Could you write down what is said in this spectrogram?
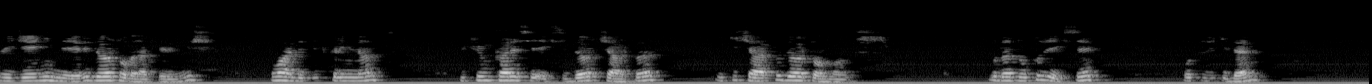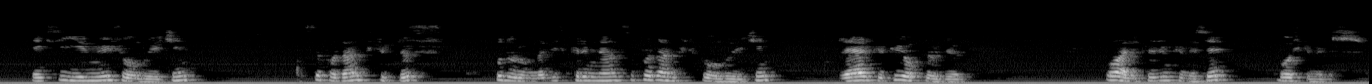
ve c'nin değeri 4 olarak verilmiş. O halde diskriminant 3'ün karesi eksi 4 çarpı 2 çarpı 4 olmalıdır. Bu da 9 eksi 32'den eksi 23 olduğu için sıfırdan küçüktür. Bu durumda diskriminant sıfırdan küçük olduğu için reel kökü yoktur diyor. Bu halde çözüm kümesi boş kümedir.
